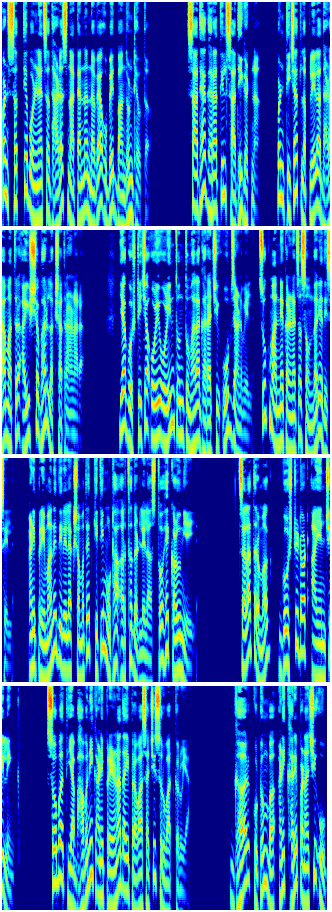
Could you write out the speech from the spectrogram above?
पण सत्य बोलण्याचं धाडस नात्यांना नव्या उभेत बांधून ठेवतं. साध्या घरातील साधी घटना. पण तिच्यात लपलेला धडा मात्र आयुष्यभर लक्षात राहणारा. या गोष्टीच्या ओळीओळींतून तुम्हाला घराची ऊब जाणवेल चूक मान्य करण्याचं सौंदर्य दिसेल आणि प्रेमाने दिलेल्या क्षमतेत किती मोठा अर्थ दडलेला असतो हे कळून येईल. चला तर मग गोष्टी डॉट आय एनची लिंक. सोबत या भावनिक आणि प्रेरणादायी प्रवासाची सुरुवात करूया. घर कुटुंब आणि खरेपणाची ऊब.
